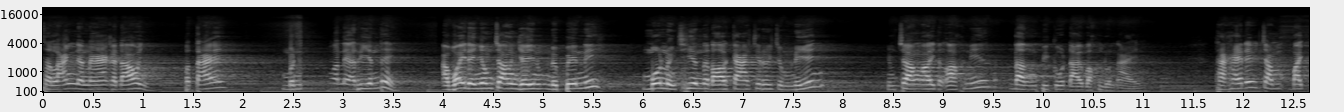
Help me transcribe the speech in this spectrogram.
ស្រឡាញ់នរណាក៏ដោយប៉ុន្តែមិនគាត់អ្នករៀនទេអ្វីដែលខ្ញុំចង់និយាយនៅពេលនេះមុននឹងឈានទៅដល់ការជ្រើសជំនាញខ្ញុំចង់ឲ្យទាំងអស់គ្នា ដឹងពីគោលដៅរបស់ខ្លួនឯងថាហេតុអីចាំបាច់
